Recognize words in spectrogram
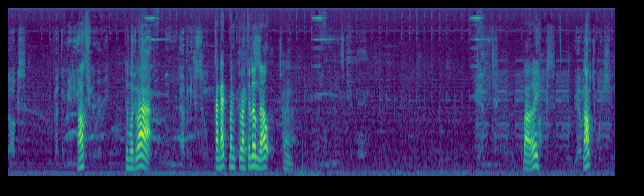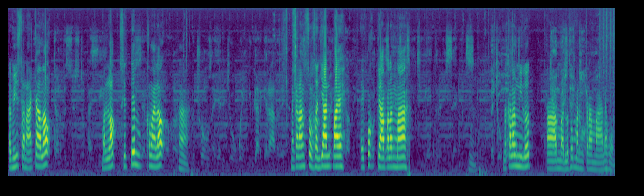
Knox, we've got the meeting Knox. itinerary. สมมติว่าการนัดมันกำลังจะเริ่มแล้วบ่าเอ้ย We have a Knox. situation. เรามีสถานการณ์แล้ว มันล็อกซิสเต็มเข้ามาแล้ว อ่า Patrols are headed your way. You gotta get out of there. มันกำลังส่งสัญญาณไป ไอ้พวกยามกำลังมาอืมแล้วกำลังมีรถ อ่าเหมือนรถพวกมันกำลังมานะผม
